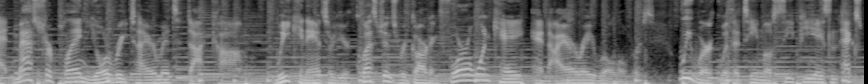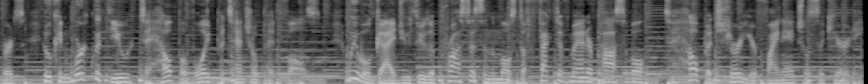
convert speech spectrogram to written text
at masterplanyourretirement.com. We can answer your questions regarding 401k and IRA rollovers. We work with a team of CPAs and experts who can work with you to help avoid potential pitfalls. We will guide you through the process in the most effective manner possible to help ensure your financial security.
